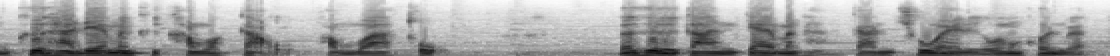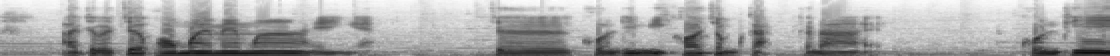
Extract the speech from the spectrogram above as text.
ำคือฮาเดสมันคือคำว่าเก่าคำว่าทุกก็คือการแก้ปัญหาการช่วยหรือว่าบางคนแบบ อาจจะไปเจอพ่อไม้แม่ไม้อย่างเงี้ยเจอคนที่มีข้อจำกัดก็ได้ คนที่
